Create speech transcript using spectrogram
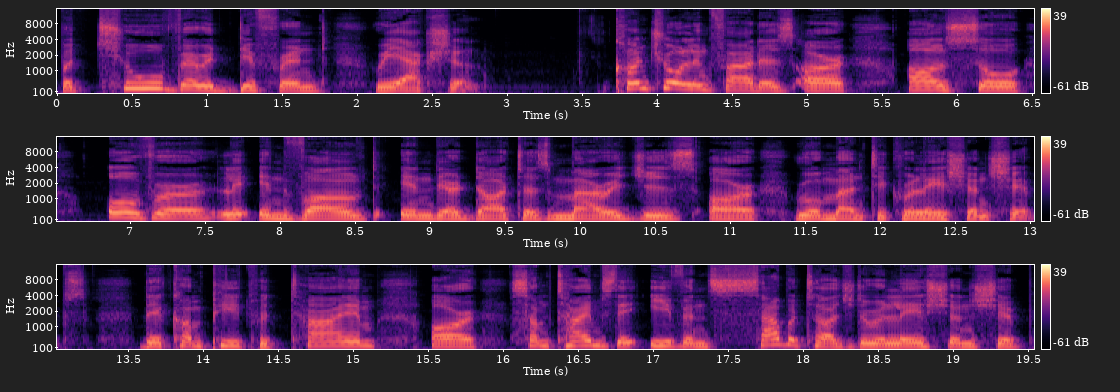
but two very different reactions controlling fathers are also overly involved in their daughters' marriages or romantic relationships. They compete with time or sometimes they even sabotage the relationship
